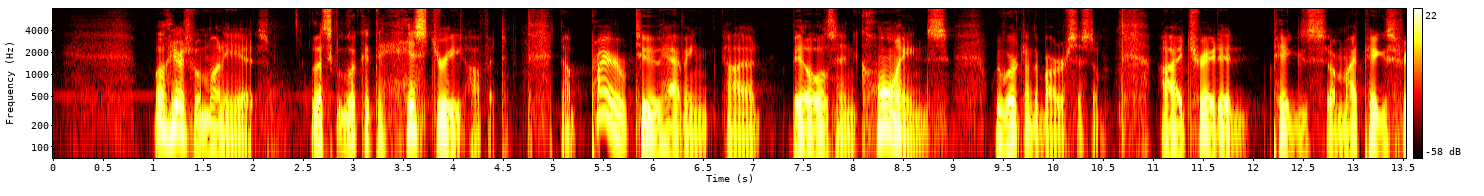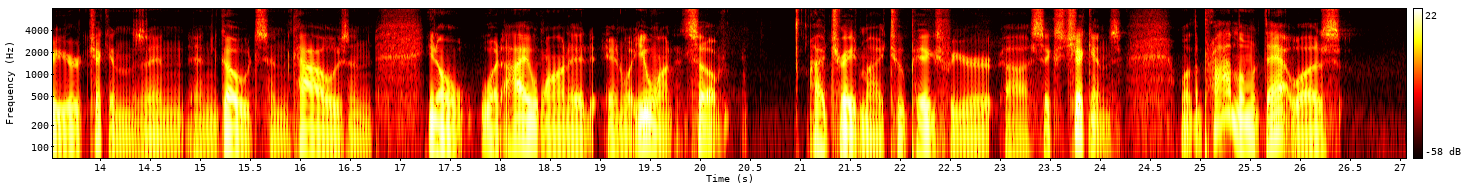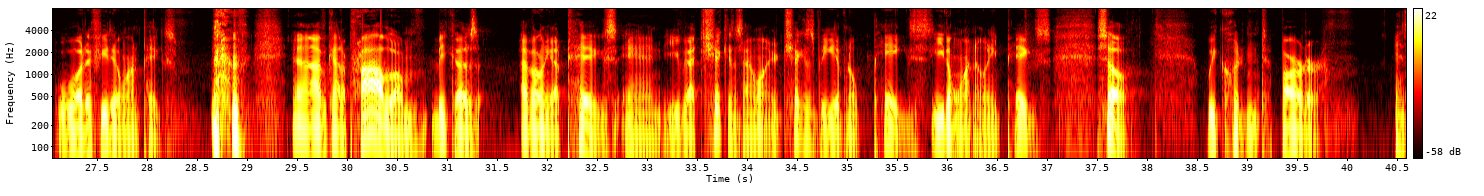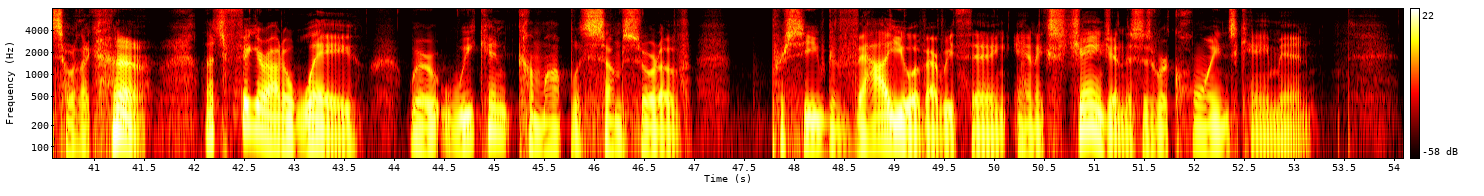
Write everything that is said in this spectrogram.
Well, here's what money is. Let's look at the history of it. Now, prior to having uh, bills and coins. We worked on the barter system. I traded pigs, uh, my pigs for your chickens and, and goats and cows and, you know, what I wanted and what you wanted. So I trade my two pigs for your uh, six chickens. Well, the problem with that was, what if you didn't want pigs? I've got a problem because I've only got pigs and you've got chickens. I want your chickens, but you have no pigs. You don't want no any pigs. So we couldn't barter. And so we're like, huh, let's figure out a way where we can come up with some sort of perceived value of everything and exchange it. And this is where coins came in.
